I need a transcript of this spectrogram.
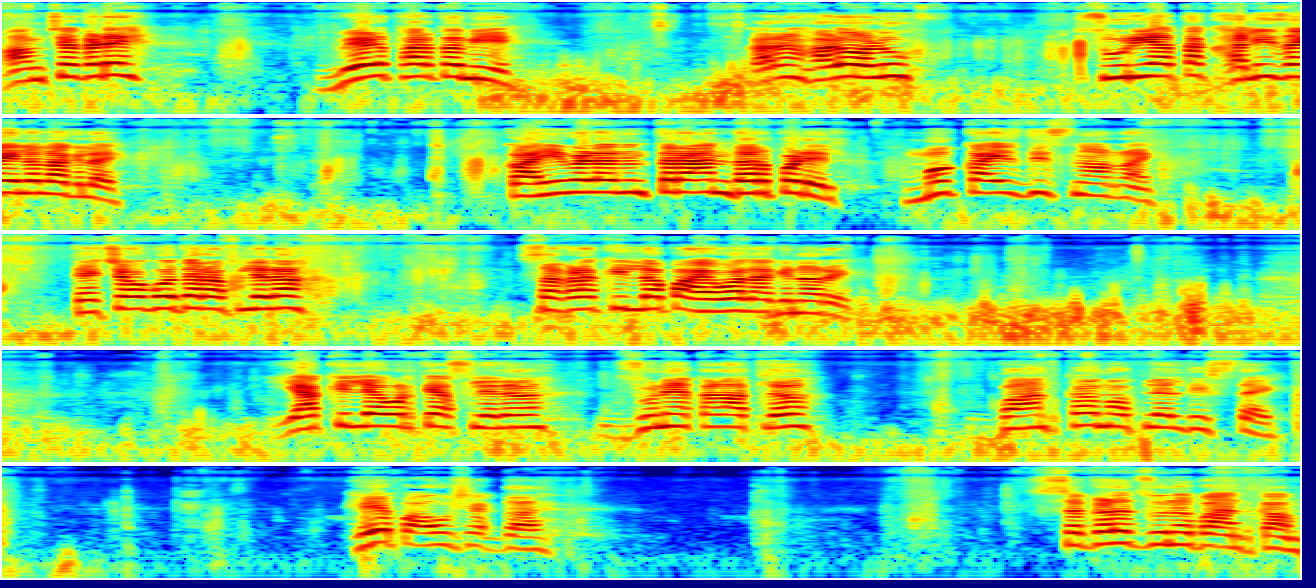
आमच्याकडे वेळ फार कमी आहे. कारण हळूहळू सूर्य आता खाली जायला लागलाय. काही वेळानंतर अंधार पडेल. मग काहीच दिसणार नाही. त्याच्या अगोदर आपल्याला सगळा किल्ला पाहावा लागणार आहे. या किल्ल्यावरती असलेलं जुन्या काळातलं बांधकाम आपल्याला दिसतंय. हे पाहू शकता. सगळं जुनं बांधकाम.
